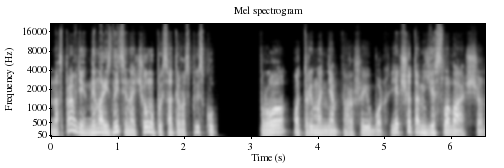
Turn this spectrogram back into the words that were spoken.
насправді нема різниці, на чому писати розписку про отримання грошей у борг. Якщо там є слова, що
